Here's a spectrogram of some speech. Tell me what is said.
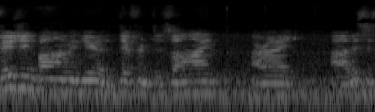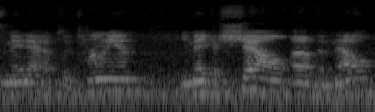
fission bomb in here, a different design. All right, uh, this is made out of plutonium. You make a shell of the metal.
